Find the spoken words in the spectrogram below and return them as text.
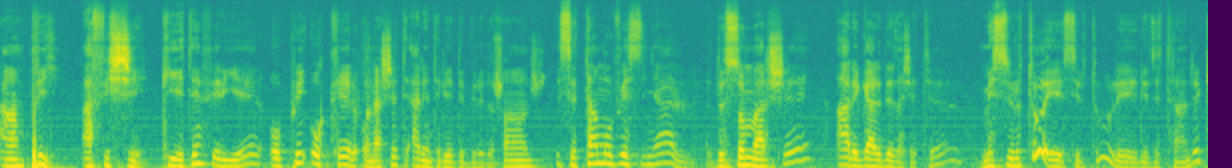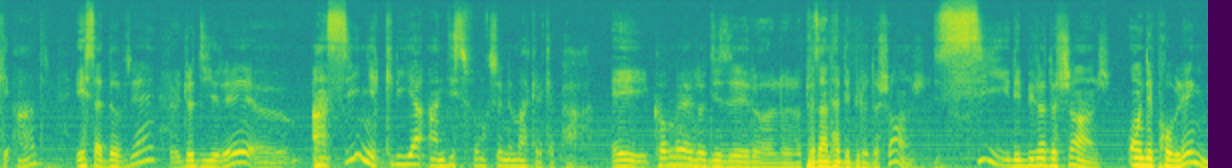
un prix affiché qui est inférieur au prix auquel on achète à l'intérieur des bureaux de change, c'est un mauvais signal de ce marché à l'égard des acheteurs, mais surtout et surtout les, étrangers qui entrent. Et ça devient, euh, je dirais, euh, un signe qu'il y a un dysfonctionnement quelque part. Et comme le disait le, le représentant des bureaux de change, si les bureaux de change ont des problèmes,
